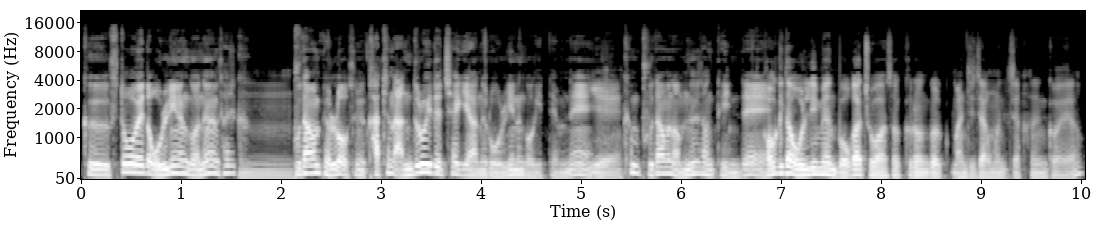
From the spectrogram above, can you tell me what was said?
그 스토어에다 올리는 거는 사실 그 음. 부담은 별로 없습니다. 같은 안드로이드 체계 안으로 올리는 거기 때문에 예. 큰 부담은 없는 상태인데 거기다 올리면 뭐가 좋아서 그런 걸 만지작 만지작 하는 거예요?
